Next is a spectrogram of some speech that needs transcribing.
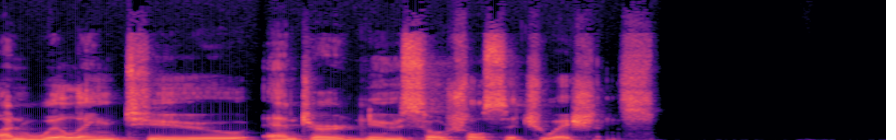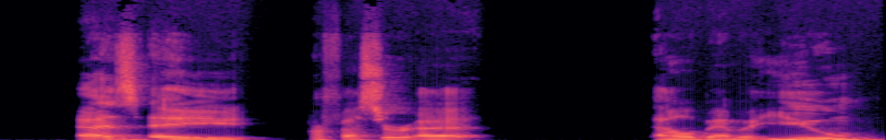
unwilling to enter new social situations. As a professor at Alabama, you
